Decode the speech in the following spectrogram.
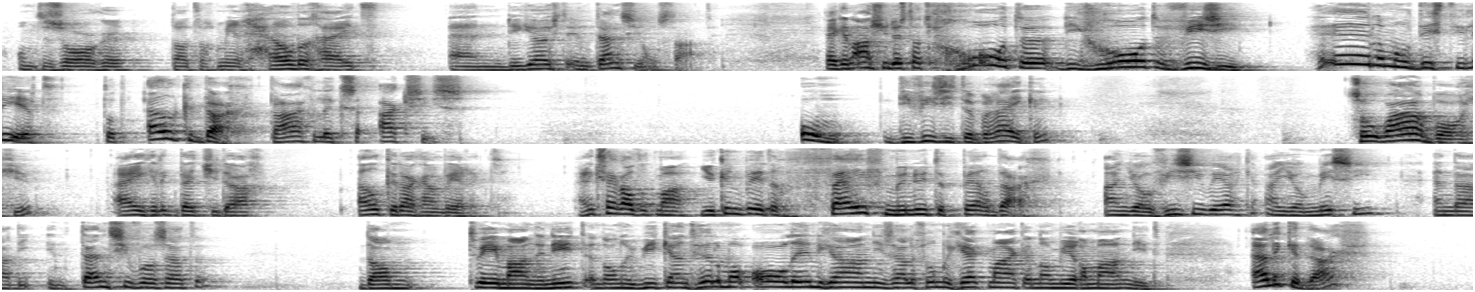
om te zorgen dat er meer helderheid en de juiste intentie ontstaat. Kijk, en als je dus dat grote, die grote visie helemaal distilleert tot elke dag dagelijkse acties om die visie te bereiken, zo waarborg je eigenlijk dat je daar elke dag aan werkt. En ik zeg altijd maar, je kunt beter vijf minuten per dag aan jouw visie werken, aan jouw missie en daar die intentie voor zetten, dan twee maanden niet en dan een weekend helemaal all in gaan, jezelf helemaal gek maken en dan weer een maand niet. Elke dag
